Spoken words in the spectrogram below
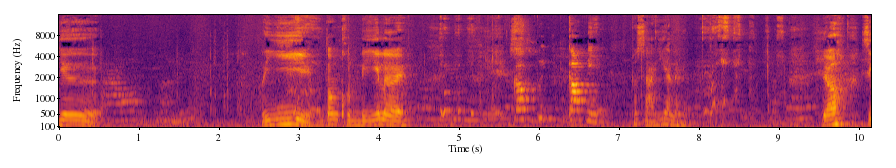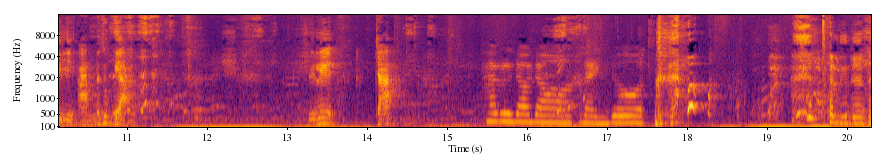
เยอร์นี่มันต้องคนนี้เลยก๊อปก๊อปปี้ภาษาเฮียอะไร เดี๋ยวสิริอ่านได้ทุกอย่างสิริจัดฮารุดอดอแต่งโดด ทะลุเดินด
